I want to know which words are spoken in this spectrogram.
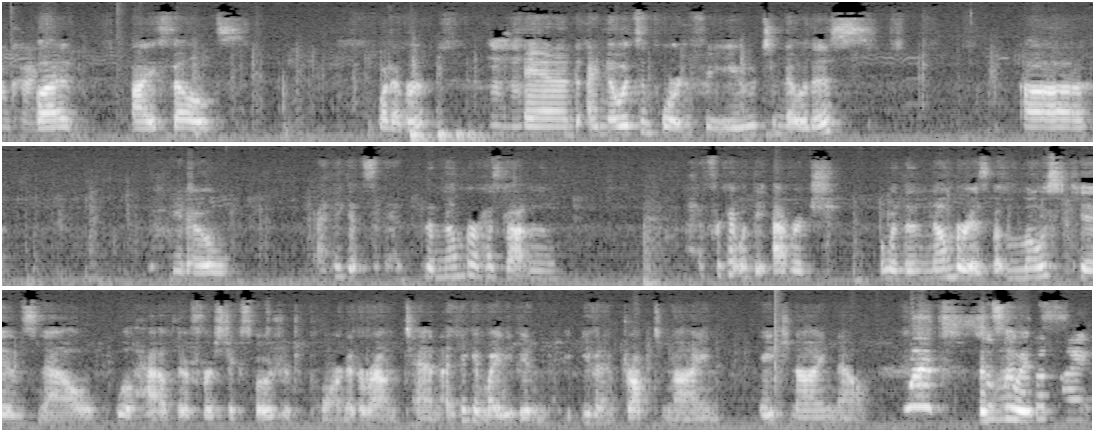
Okay. but I felt whatever. Mhm. And I know it's important for you to know this. Uh, you know, I think it's the number has gotten, forget what the average, what the number is, but most kids now will have their first exposure to porn at around 10. I think it might even, even have dropped to nine, age nine now. What? But so my it's- might-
